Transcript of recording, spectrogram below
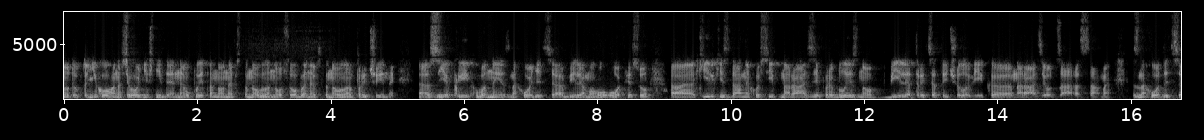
Ну тобто нікого на сьогоднішній день не опитано, не встановлено особи, не встановлено причини, е, з яких вони знаходяться біля мого офісу. Е, Кількість даних осіб наразі приблизно біля 30 чоловік. е, Наразі, от зараз саме знаходиться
